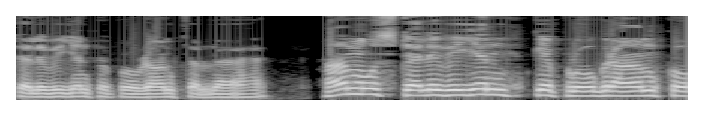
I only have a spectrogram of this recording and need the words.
ٹیلی ویژن پہ پروگرام چل رہا ہے ہم اس ٹیلی ویژن کے پروگرام کو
